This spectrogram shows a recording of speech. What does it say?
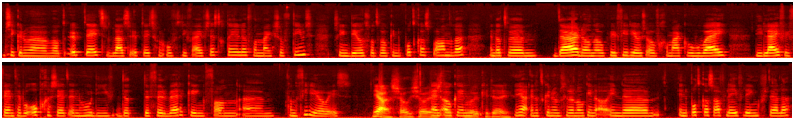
Misschien kunnen we wat updates, de laatste updates van Office 365 delen van Microsoft Teams. Misschien deels wat we ook in de podcast behandelen. En dat we daar dan ook weer video's over gaan maken hoe wij die live event hebben opgezet en hoe die, dat de verwerking van, ehm, van de video is. Ja, sowieso is En dat ook in- een leuk idee. Ja, en dat kunnen we misschien dan ook in de, in de, in de podcastaflevering vertellen.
